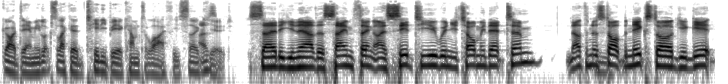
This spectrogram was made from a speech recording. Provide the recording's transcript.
goddamn, he looks like a teddy bear come to life. He's so cute. Say to you now the same thing I said to you when you told me that, Tim. Nothing to stop the next dog you get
